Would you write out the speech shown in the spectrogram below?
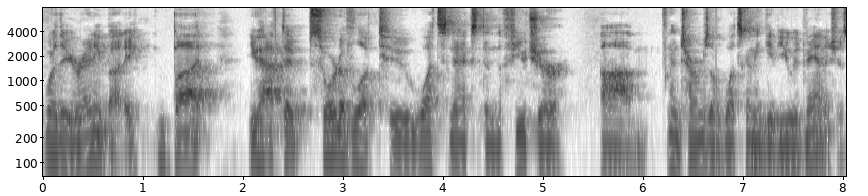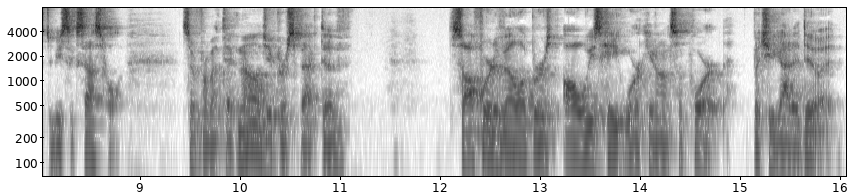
whether you're anybody, but you have to sort of look to what's next in the future um, in terms of what's going to give you advantages to be successful. So, from a technology perspective, software developers always hate working on support, but you got to do it.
